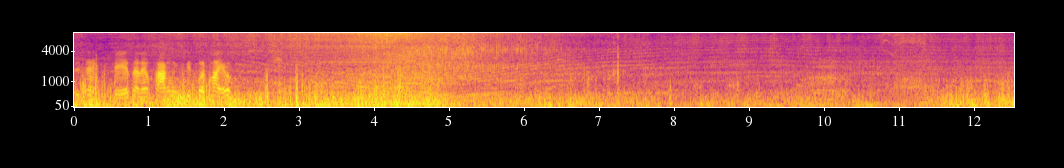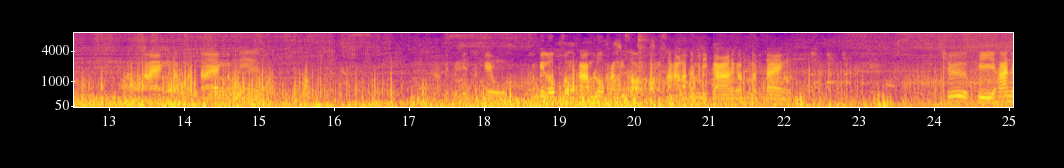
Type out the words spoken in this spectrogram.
ติดแน่เก๋แต่แล้วค้างหนึ่งปิดเปิดใหม่ครับแตงครับมาแตงแบบนี้อ่าเป็นเครื่องบินสเกลเครื่องบินรบสงครามโลกครั้งที่สองของสหรัฐอเมริกานะครับมาแตง ชื่อ P51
